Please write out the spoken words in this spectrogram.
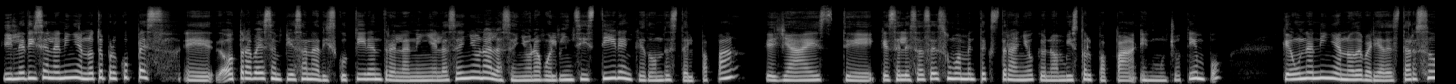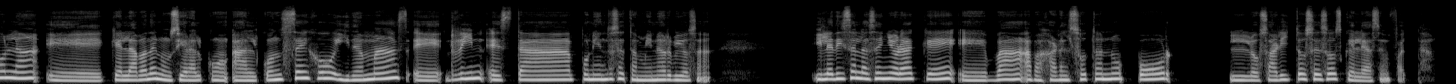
Y le dice a la niña, no te preocupes. Eh, otra vez empiezan a discutir entre la niña y la señora. La señora vuelve a insistir en que dónde está el papá, que ya este, que se les hace sumamente extraño que no han visto al papá en mucho tiempo, que una niña no debería de estar sola, eh, que la va a denunciar al, al consejo y demás. Eh, Rin está poniéndose también nerviosa. Y le dice a la señora que va a bajar al sótano por los aritos esos que le hacen falta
